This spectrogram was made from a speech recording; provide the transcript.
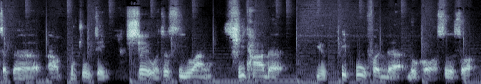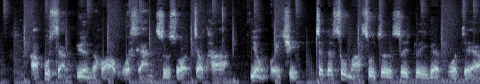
这个呃补助金，所以我是希望其他的有一部分的，如果是说。啊，不想用的话，我想是说叫他用回去。这个数码数字是对一个国家、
